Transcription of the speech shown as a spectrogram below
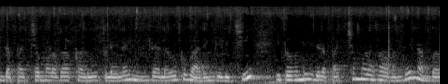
இந்த பச்சை மிளகா கருவேப்பிலையெல்லாம் இந்த அளவுக்கு வதங்கிடுச்சு. இப்போ வந்து இதில் பச்சை மிளகா வந்து நம்ம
